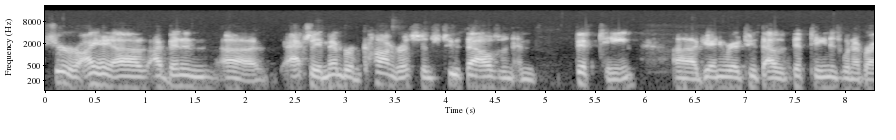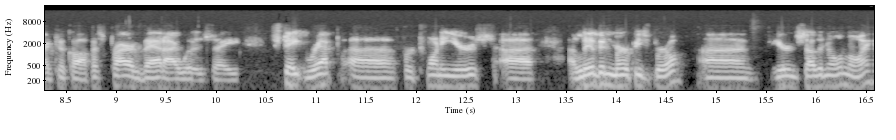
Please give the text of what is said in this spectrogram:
sure. I uh, I've been in, uh, actually a member of Congress since 2015. Uh, January of 2015 is whenever I took office. Prior to that, I was a state rep uh, for 20 years. Uh, I live in Murphysboro, uh, here in Southern Illinois,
